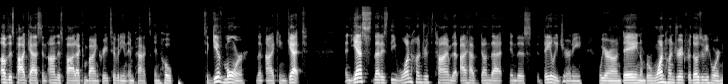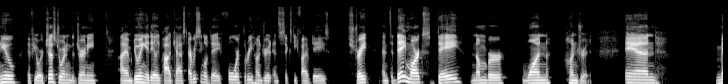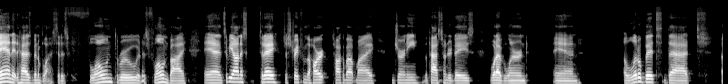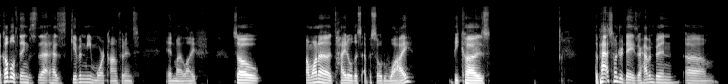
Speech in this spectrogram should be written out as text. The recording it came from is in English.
of this podcast. And on this pod, I combine creativity and impact and hope to give more than I can get. And yes, that is the 100th time that I have done that in this daily journey. We are on day number 100. For those of you who are new, if you are just joining the journey, I am doing a daily podcast every single day for 365 days straight. And today marks day number 100. And man, it has been a blast. It has flown through, it has flown by. And to be honest, today, just straight from the heart, talk about my journey the past 100 days, what I've learned, and a little bit that a couple of things that has given me more confidence in my life. So I want to title this episode Why because the past 100 days there haven't been um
